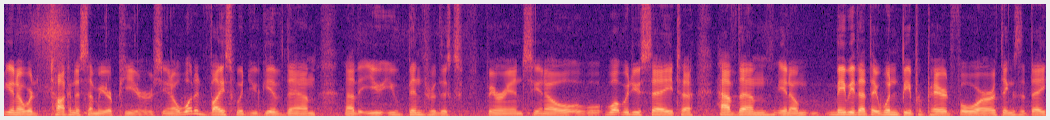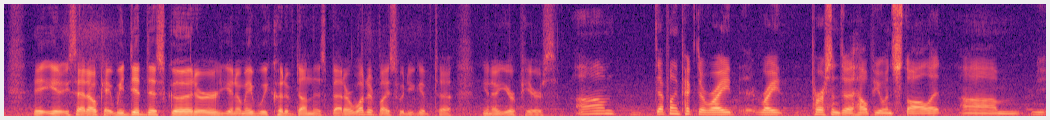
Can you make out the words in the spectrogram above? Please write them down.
you know, we're talking to some of your peers. You know, what advice would you give them now that you you've been through this experience? You know, what would you say to have them? You know, maybe that they wouldn't be prepared for, or things that they you said, okay, we did this good, or you know, maybe we could have done this better. What advice would you give to you know your peers? Um, definitely pick the right right person to help you install it. Um, you,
